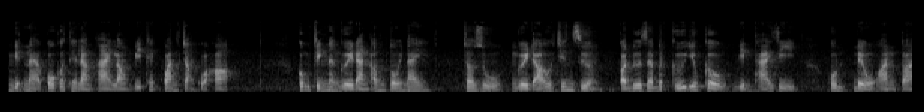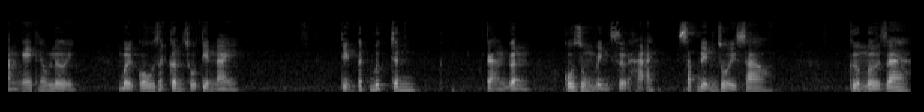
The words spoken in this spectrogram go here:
miễn nào cô có thể làm hài lòng vị khách quan trọng của họ. Cũng chính là người đàn ông tối nay, cho dù người đó ở trên giường có đưa ra bất cứ yêu cầu biến thái gì, cô đều hoàn toàn nghe theo lời, bởi cô rất cần số tiền này. Tiếng cất bước chân càng gần, cô dùng mình sợ hãi, sắp đến rồi sao? Cửa mở ra,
